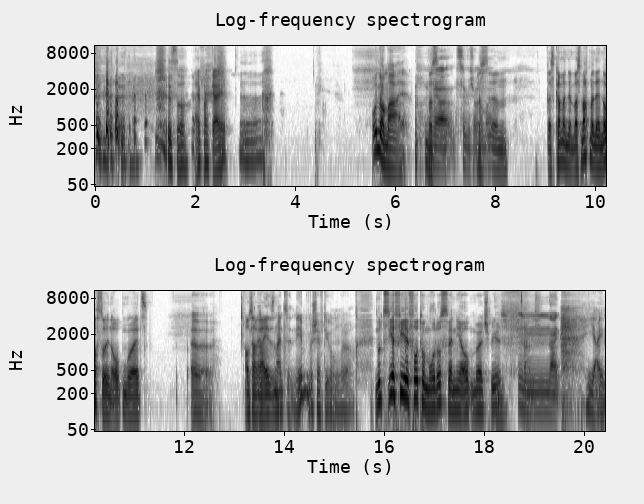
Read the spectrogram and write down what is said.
ist so. Einfach geil. Äh, Unnormal. was, ja, ziemlich was, unnormal. ähm, was kann man denn, was macht man denn noch so in Open Worlds? Äh, Außer Reisen. Meinst du Nebenbeschäftigung oder? Nutzt ihr viel Fotomodus, wenn ihr Open World spielt? Mm, Nein. Jein.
